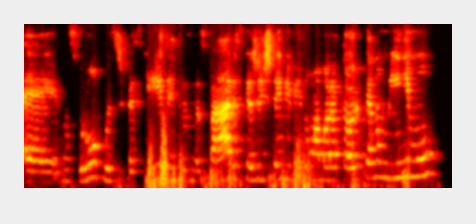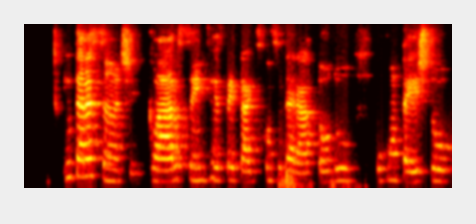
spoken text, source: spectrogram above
é, nos grupos de pesquisa, entre os meus pares, que a gente tem vivido um laboratório que é, no mínimo, interessante, claro, sem respeitar e desconsiderar todo o contexto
